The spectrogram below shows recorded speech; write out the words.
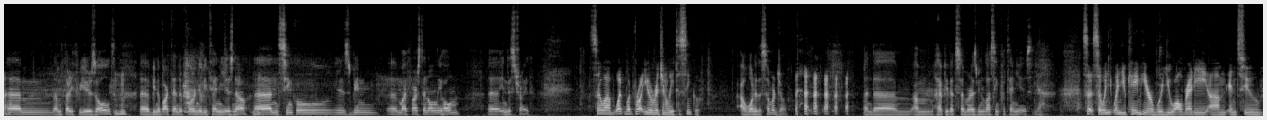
Um, I'm 33 years old. Mm-hmm. Uh, been a bartender for nearly 10 years now, Mm-hmm. and Cinco has been uh, my first and only home uh, in this trade. So, uh, what what brought you originally to Cinco? I wanted a summer job, and um, I'm happy that summer has been lasting for 10 years. Yeah. So, so when when you came here, were you already um, into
